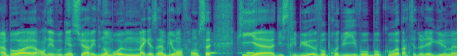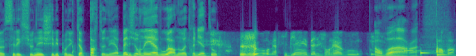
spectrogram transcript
Un beau euh, rendez-vous, bien sûr, avec de nombreux magasins bio en France qui euh, distribuent vos produits, vos bocaux à partir de légumes sélectionnés chez les producteurs partenaires. Belle journée à vous, Arnaud. À très bientôt. Je vous remercie bien et belle journée à vous. Au revoir. Au revoir.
